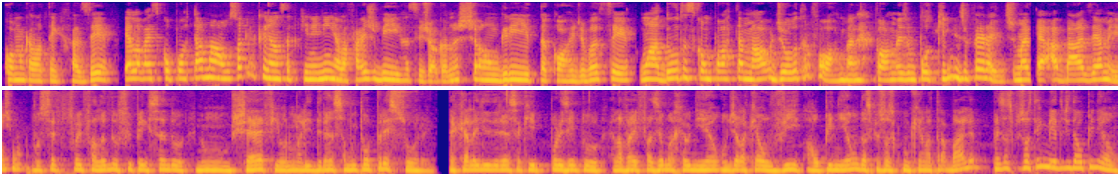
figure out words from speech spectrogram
como que ela tem que fazer, ela vai se comportar mal. Só que a criança pequenininha, ela faz birra, se joga no chão, grita, corre de você. Um adulto se comporta mal de outra forma, né? Formas um pouquinho diferentes, mas a base é a mesma. Você foi falando, eu fui pensando num chefe ou numa liderança muito opressora. Aquela liderança que, por exemplo, ela vai fazer uma reunião onde ela quer ouvir a opinião das pessoas com quem ela trabalha, mas as pessoas têm medo de dar opinião.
